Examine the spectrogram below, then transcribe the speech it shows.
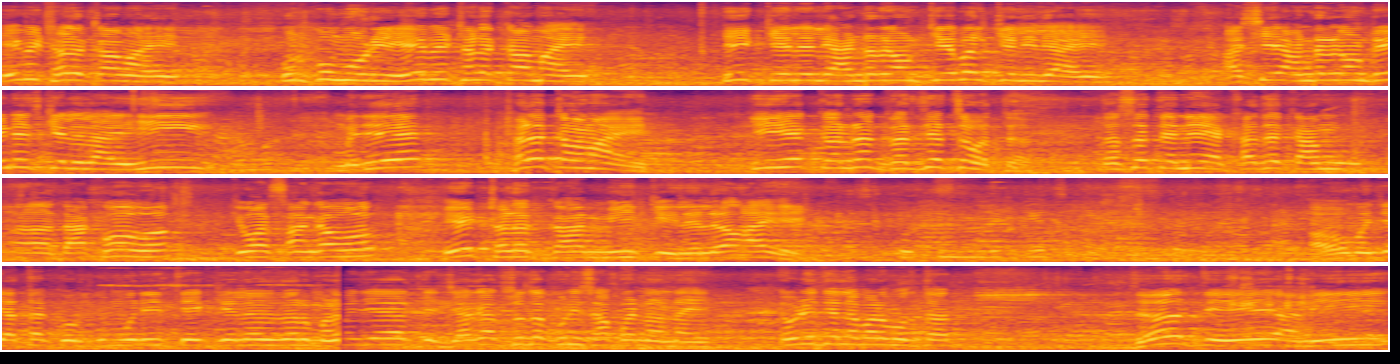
हे बी ठळक काम आहे. कुरकुमोरी हे बी ठळक काम आहे. ही केलेली अंडरग्राऊंड केबल केलेली आहे. अशी अंडरग्राऊंड ड्रेनेज केलेलं आहे. ही म्हणजे ठळक काम आहे. की हे करणं गरजेचं होतं. तसं त्याने एखादं काम दाखवावं किंवा सांगावं हे ठळक काम मी केलेलं आहे. अहो म्हणजे आता कुरकुमुरी ते केलं जर म्हण- म्हणजे जगात सुद्धा कोणी सापडणार नाही. एवढे ते लबाड बोलतात. जर ते आम्ही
